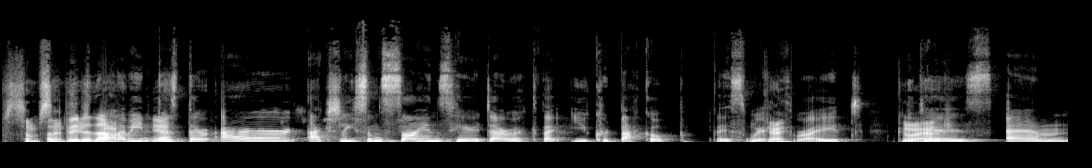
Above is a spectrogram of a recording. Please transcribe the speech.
Some sense. A bit of that. back. I mean, Yeah. there are actually some signs here, Derek, that you could back up this with, Okay. right? Go because um,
